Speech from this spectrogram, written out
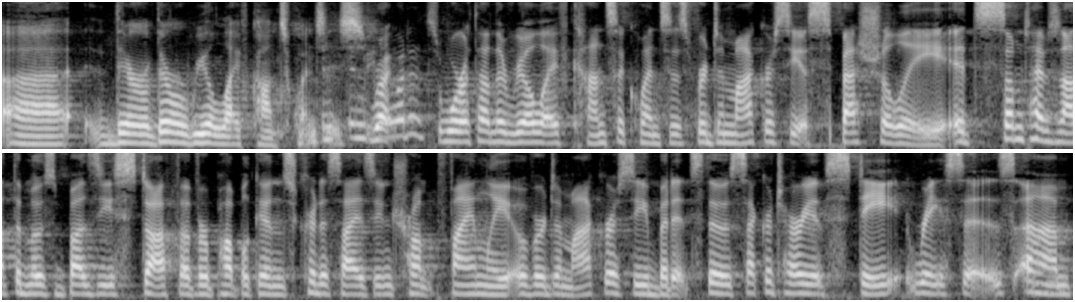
uh, there, there are real life consequences. And for what it's worth on the real life consequences for democracy, especially, it's sometimes not the most buzzy stuff of Republicans criticizing Trump finally over democracy, but it's those Secretary of State races. Um,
